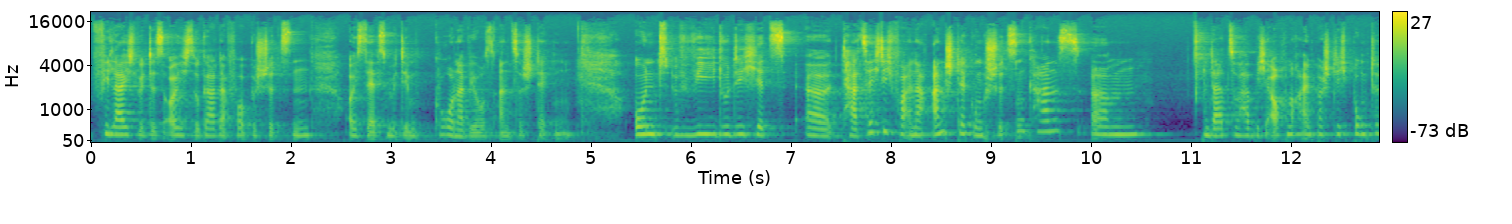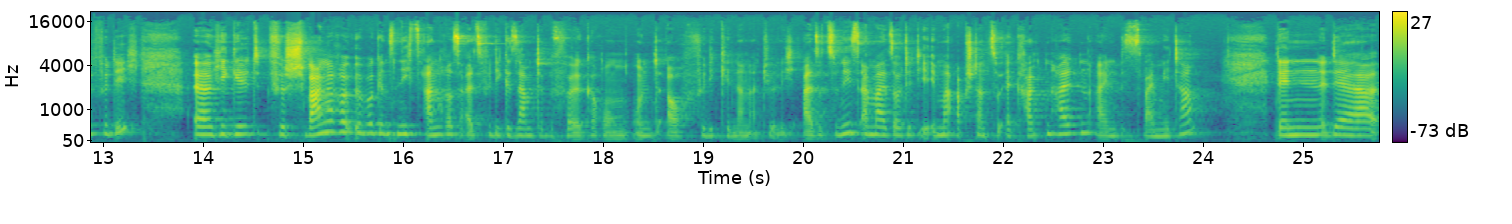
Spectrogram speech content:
vielleicht wird es euch sogar davor beschützen, euch selbst mit dem Coronavirus anzustecken. Und wie du dich jetzt äh, tatsächlich vor einer Ansteckung schützen kannst, ähm, dazu habe ich auch noch ein paar Stichpunkte für dich. Äh, hier gilt für Schwangere übrigens nichts anderes als für die gesamte Bevölkerung und auch für die Kinder natürlich. Also zunächst einmal solltet ihr immer Abstand zu Erkrankten halten, ein bis zwei Meter. Denn der,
